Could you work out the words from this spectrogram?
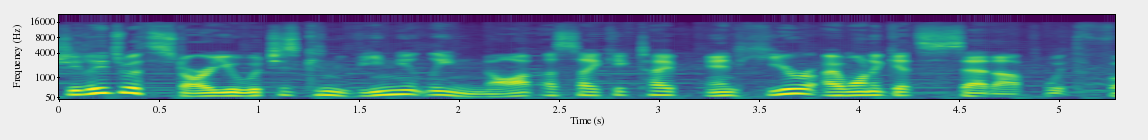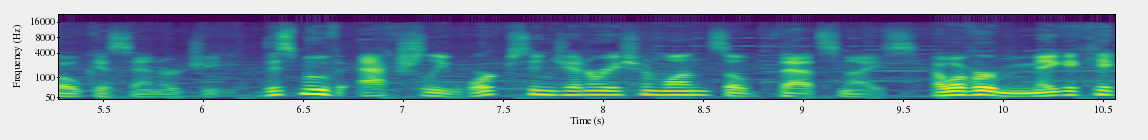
She leads with Staryu, which is conveniently not a psychic type, and here I want to get set up with Focus Energy. This move actually works in Generation 1, so that's nice. However, Mega Kick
